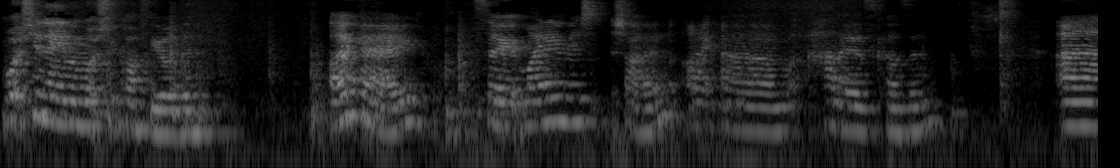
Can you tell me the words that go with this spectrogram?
What's your name and what's your coffee order? Okay, so my name is Shannon. I am Hannah's cousin. And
